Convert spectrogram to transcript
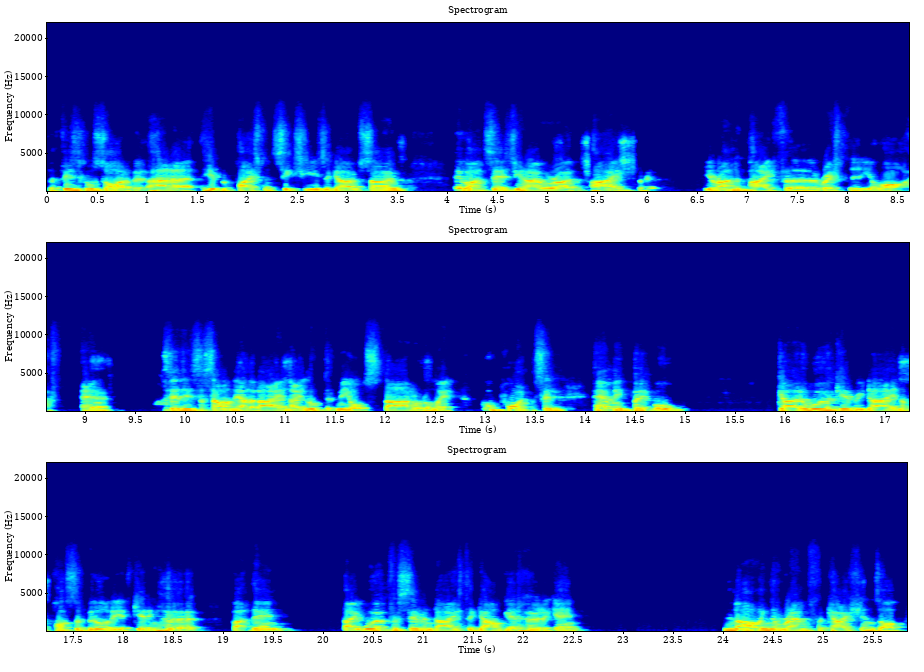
the physical side of it. I had a hip replacement six years ago. So everyone says, you know, we're overpaid, but you're underpaid for the rest of your life. And yeah said this to someone the other day and they looked at me all startled and went, Good point. I said, How many people go to work every day and the possibility of getting hurt, but then they work for seven days to go and get hurt again? Knowing the ramifications of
